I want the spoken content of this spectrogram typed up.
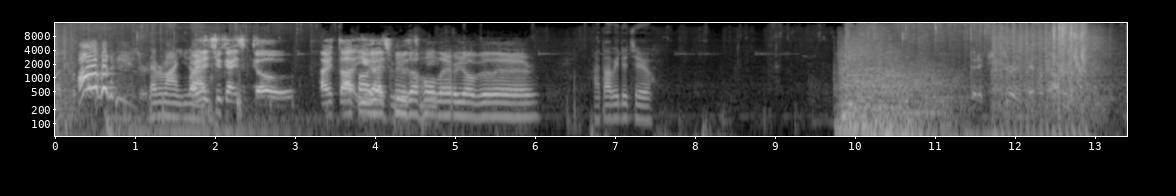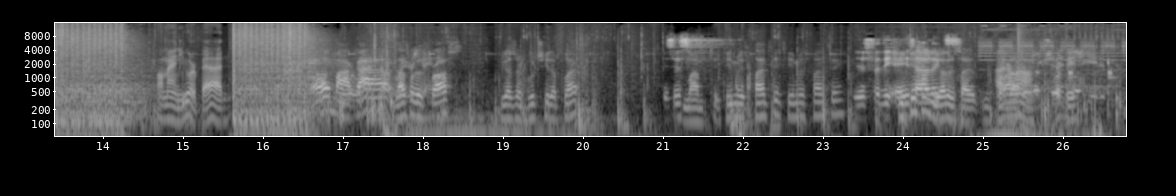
Must recover the defuser. Never mind, you Where did you guys go? I I thought thought you guys I were cleared with that whole me. area over there. I thought we did too. The defuser has been recovered. Oh man, you are bad. Oh my god. Last one operator is Frost. You guys are Gucci to plant. Is this, My t- team is planting. Team is planting. is this for the He Ace, came from Alex? the other side. I don't know. Oh,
